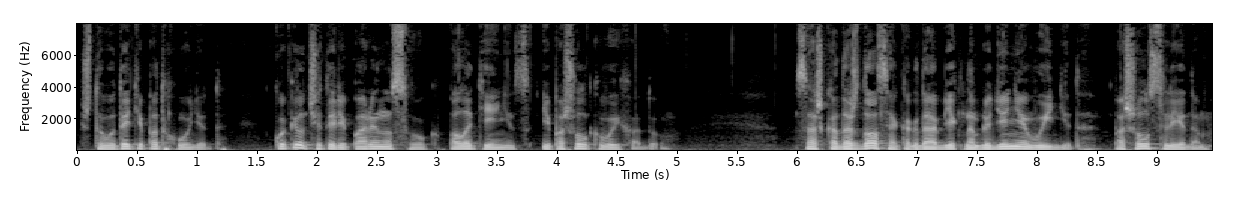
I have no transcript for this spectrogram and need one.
что вот эти подходят. Купил четыре пары носок, полотенец и пошел к выходу. Сашка дождался, когда объект наблюдения выйдет, пошел следом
